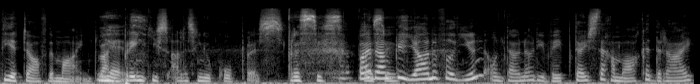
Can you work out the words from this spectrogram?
theater of the mind waar yes. prentjies alles in jou kop is. Presies baie dankie Jane Viljoen. Onthou nou die webtuiste gemaak het draai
